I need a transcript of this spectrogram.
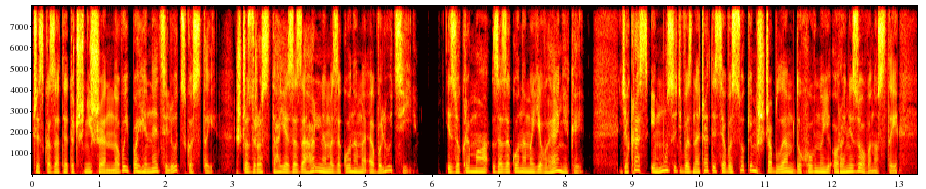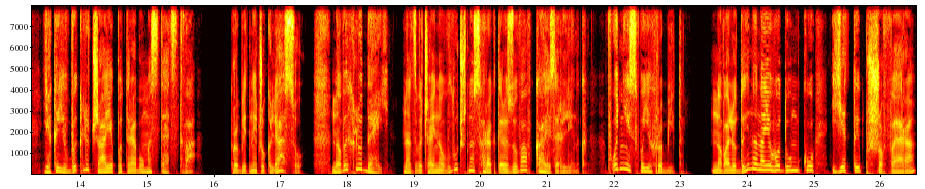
чи сказати точніше, новий пагінець людськости, що зростає за загальними законами еволюції, і, зокрема, за законами Євгеніки, якраз і мусить визначатися високим щаблем духовної організованості, який виключає потребу мистецтва. Робітничу клясу нових людей надзвичайно влучно схарактеризував Кайзерлінг в одній з своїх робіт. Нова людина, на його думку, є тип шофера,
